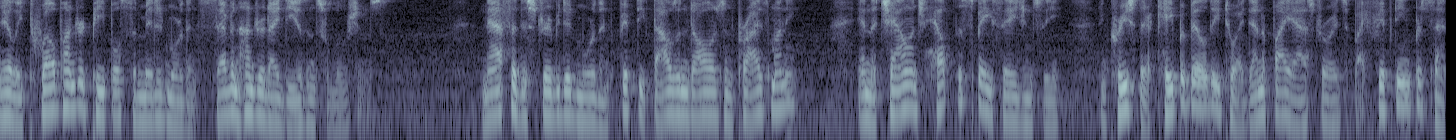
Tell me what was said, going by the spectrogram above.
nearly 1,200 people submitted more than 700 ideas and solutions. NASA distributed more than $50,000 in prize money, and the challenge helped the space agency increase their capability to identify asteroids by 15%,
